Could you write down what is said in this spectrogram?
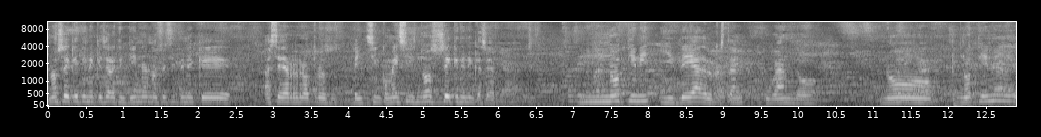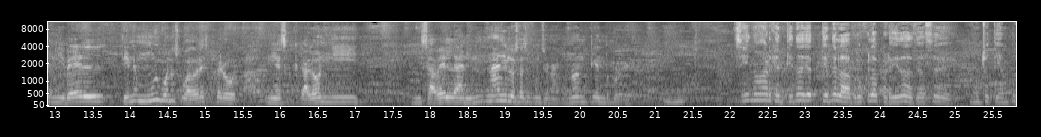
No sé qué tiene que hacer Argentina, no sé si tiene que hacer otros 25 Messi, no sé qué tienen que hacer. No tiene idea de lo que están jugando, no, no tiene nivel, tiene muy buenos jugadores, pero ni Scaloni, ni Isabela, ni nadie los hace funcionar. No entiendo por qué. Sí, no, Argentina ya tiene la brújula perdida desde hace mucho tiempo.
